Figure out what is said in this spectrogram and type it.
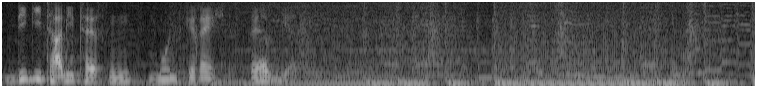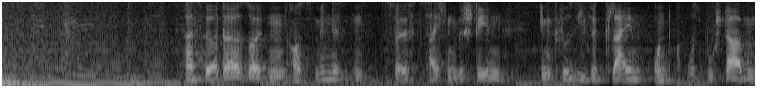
Digitalitessen mundgerecht serviert. Passwörter sollten aus mindestens zwölf Zeichen bestehen, inklusive Klein- und Großbuchstaben,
